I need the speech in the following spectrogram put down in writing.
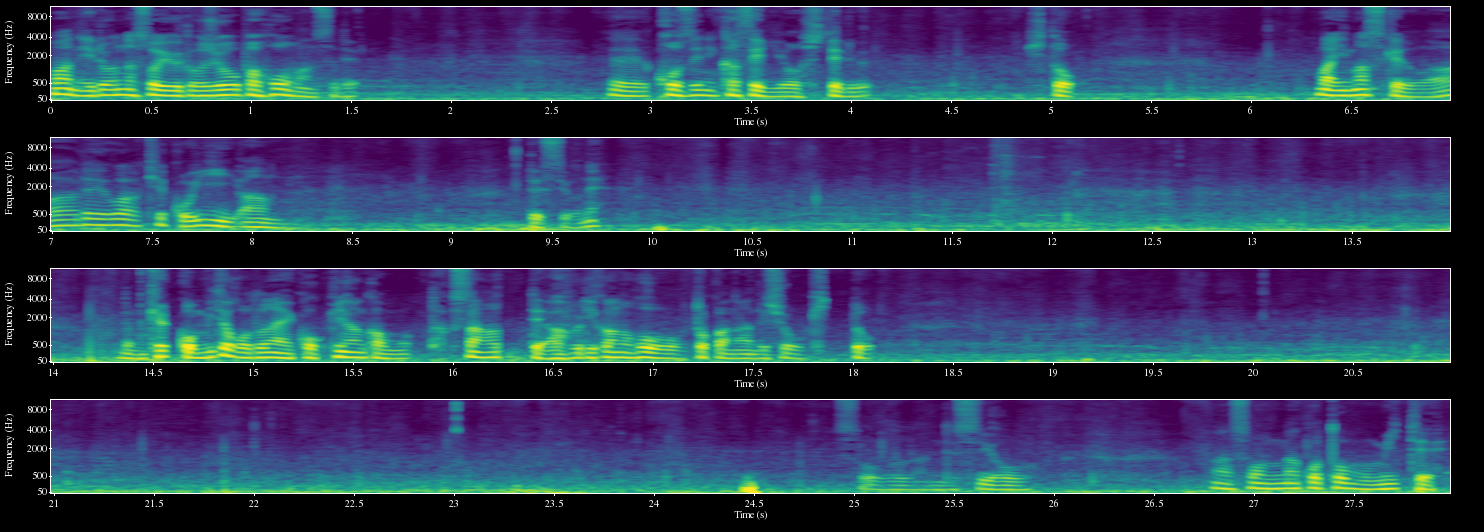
まあねいろんなそういう路上パフォーマンスで、えー小銭稼ぎをしてる人まあいますけどあれは結構いい案ですよね。でも結構見たことない国旗なんかもたくさんあってアフリカの方とかなんでしょうきっと。そうなんですよ、まあ、そんなことも見て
